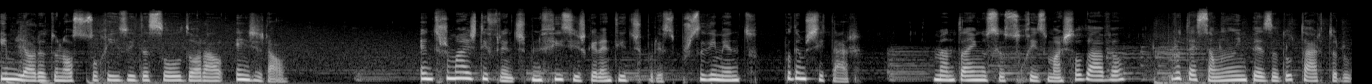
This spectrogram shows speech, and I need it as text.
e melhora do nosso sorriso e da saúde oral em geral. Entre os mais diferentes benefícios garantidos por esse procedimento, podemos citar: mantém o seu sorriso mais saudável, proteção e limpeza do tártaro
